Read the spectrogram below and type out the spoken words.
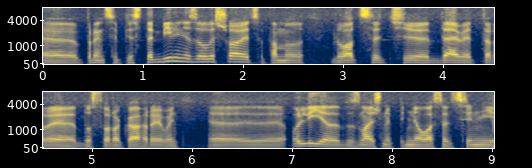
е, в принципі стабільні залишаються, там е, 29 до 40 гривень. Е, Олія значно піднялася в ціні.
